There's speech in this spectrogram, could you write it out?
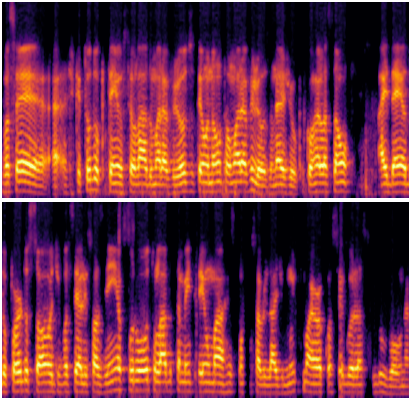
Você, acho que tudo que tem o seu lado maravilhoso tem o um não tão maravilhoso, né, Ju? Com relação à ideia do pôr do sol, de você ali sozinha, por outro lado também tem uma responsabilidade muito maior com a segurança do voo, né?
